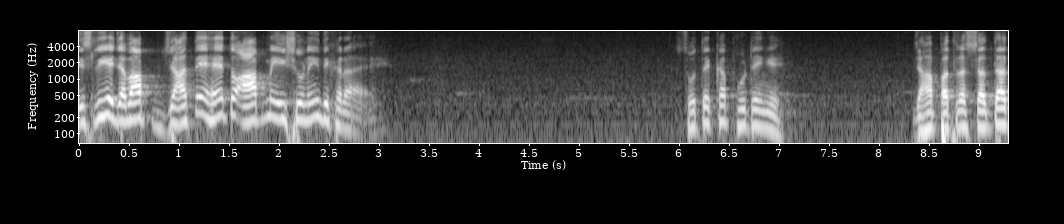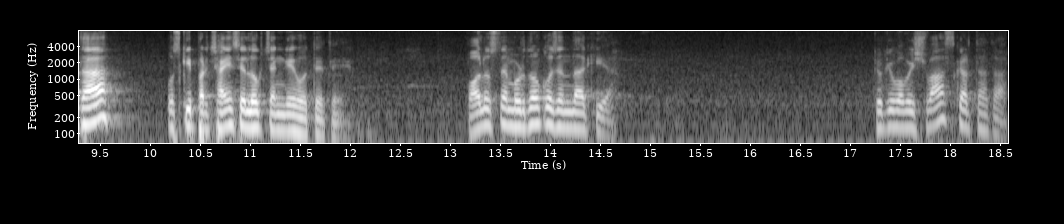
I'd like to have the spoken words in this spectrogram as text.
इसलिए जब आप जाते हैं तो आप में यीशु नहीं दिख रहा है। सोते कब फूटेंगे? जहाँ पत्रस चलता था, उसकी परछाई से लोग चंगे होते थे। पॉलुस ने मुर्दों को ज़िंदा किया, क्योंकि वो विश्वास करता था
